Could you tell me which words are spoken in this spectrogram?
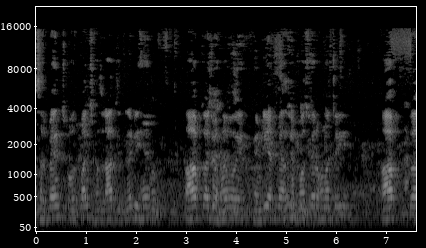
سرپنچ، اور پنچ حضرات جتنے بھی ہیں، آپ کا جو ہے وہ ایک فیملی ایٹماسفیئر ہونا چاہیے۔ آپ کا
